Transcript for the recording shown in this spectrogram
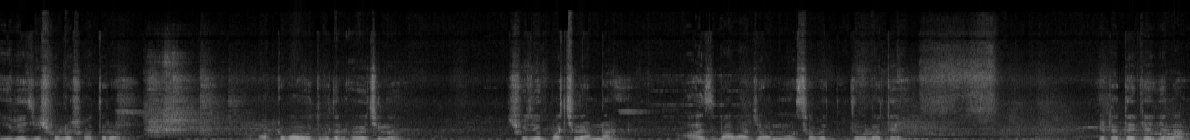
ইংরেজি ষোলো সতেরো। অক্টোবর উদ্বোধন হয়েছিল। সুযোগ পাচ্ছিলাম না। আজ বাবার জন্মোৎসবের দৌলতে এটা দেখে গেলাম।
